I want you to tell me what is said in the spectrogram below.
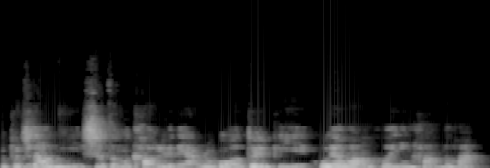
不知道你是怎么考虑的呀？如果对比互联网和银行的话，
